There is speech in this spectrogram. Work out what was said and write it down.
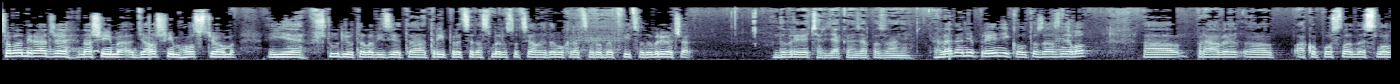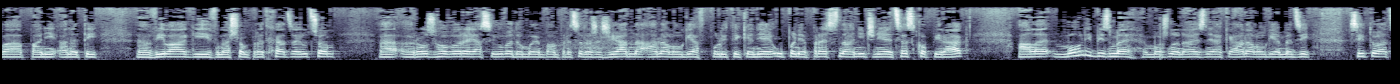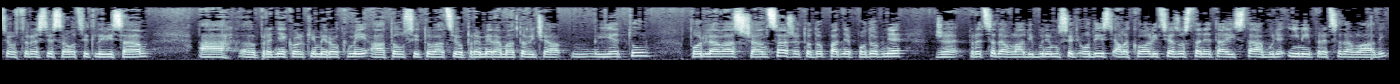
Som veľmi rád, že našim ďalším hostom je v štúdiu televízie TA3 predseda Smeru sociálnej demokracie Robert Fico. Dobrý večer. Dobrý večer, ďakujem za pozvanie. Hľadanie prienikov, to zaznelo práve ako posledné slova pani Anety Világy v našom predchádzajúcom rozhovore. Ja si uvedomujem, pán predseda, že žiadna analógia v politike nie je úplne presná, nič nie je cez kopirák, ale mohli by sme možno nájsť nejaké analógie medzi situáciou, v ktorej ste sa ocitli vy sám a e, pred niekoľkými rokmi a tou situáciou premiéra Matoviča. Je tu podľa vás šanca, že to dopadne podobne, že predseda vlády bude musieť odísť, ale koalícia zostane tá istá a bude iný predseda vlády?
